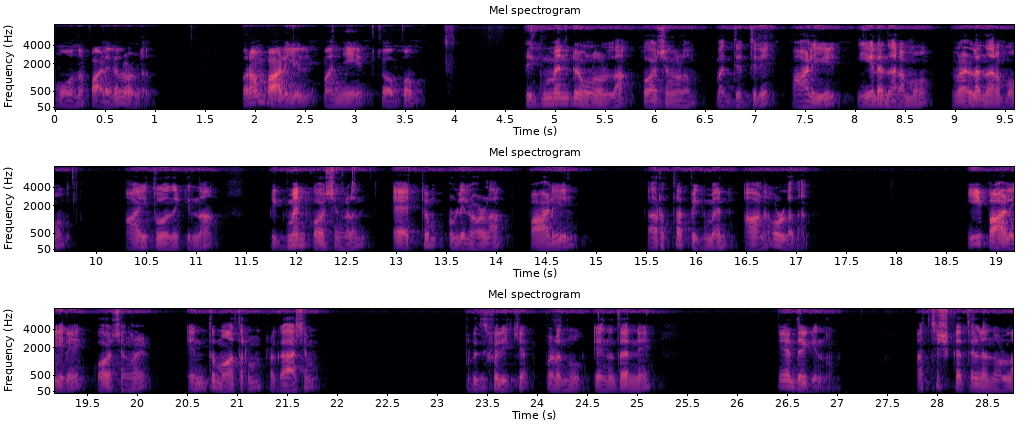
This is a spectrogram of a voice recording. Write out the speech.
മൂന്ന് പാളികളുണ്ട്. പുറംപാളിയിൽ മഞ്ഞയും ചുവപ്പും പിഗ്മെന്റുകളുള്ള കോശങ്ങളും മധ്യത്തിലെ പാളിയിൽ നീല നിറമോ വെള്ള നിറമോ ആയി തോന്നിക്കുന്ന പിഗ്മെന്റ് കോശങ്ങളും ഏറ്റവും ഉള്ളിലുള്ള പാളിയിൽ കറുത്ത പിഗ്മെന്റ് ആണ് ഉള്ളത്. ഈ പാളിയിലെ കോശങ്ങൾ എന്തുമാത്രം പ്രകാശം പ്രതിഫലിക്കപ്പെടുന്നു എന്ന് തന്നെ നിയന്ത്രിക്കുന്നു. മസ്തിഷ്കത്തിൽ നിന്നുള്ള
